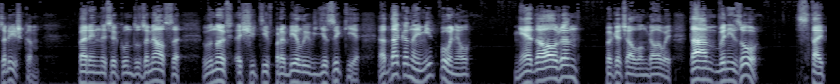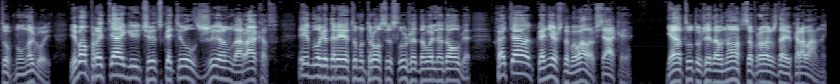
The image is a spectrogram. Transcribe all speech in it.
слишком. Парень на секунду замялся, вновь ощутив пробелы в языке, однако Наймит понял. — Не должен, — покачал он головой. — Там, внизу... Стай топнул ногой. Его протягивают через котел с жиром вараков, и благодаря этому тросы служат довольно долго, хотя, конечно, бывало всякое. Я тут уже давно сопровождаю караваны.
